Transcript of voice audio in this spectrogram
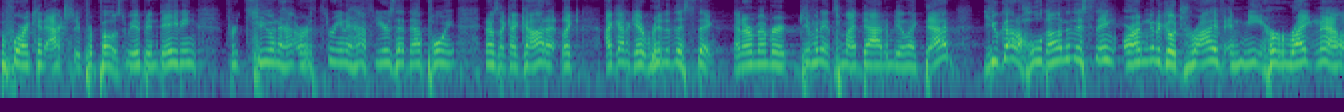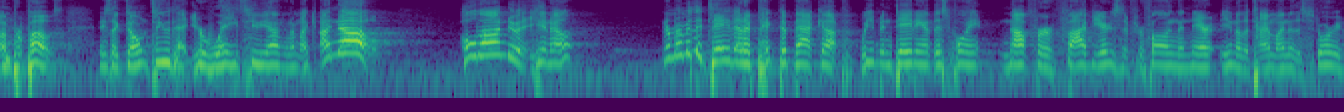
before I could actually propose. We had been dating for two and a half or three and a half years at that point, and I was like, I got it. Like, I got to get rid of this thing. And I remember giving it to my dad and being like, Dad, you got to hold on to this thing, or I'm going to go drive and meet her right now and propose. And he's like, Don't do that. You're way too young. And I'm like, I know. Hold on to it, you know. And remember the day that I picked it back up. We had been dating at this point not for five years, if you're following the narr- you know the timeline of the story.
